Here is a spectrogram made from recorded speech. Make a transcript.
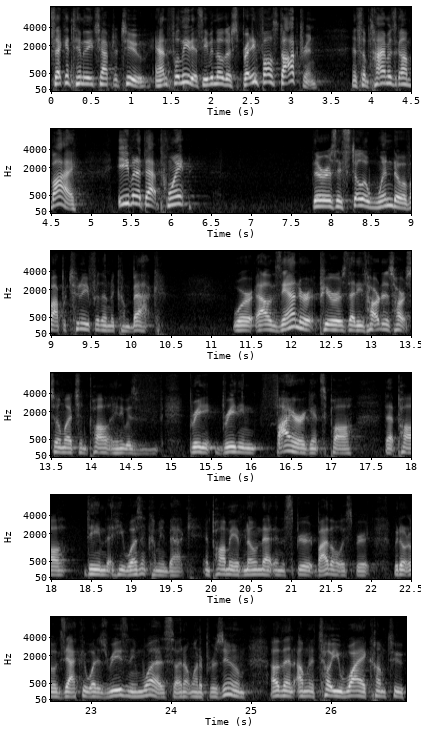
2 Timothy chapter 2 and Philetus, even though they're spreading false doctrine and some time has gone by, even at that point, there is a, still a window of opportunity for them to come back. Where Alexander appears that he's hardened his heart so much in Paul, and he was breathing, breathing fire against Paul, that Paul deemed that he wasn't coming back. And Paul may have known that in the Spirit, by the Holy Spirit. We don't know exactly what his reasoning was, so I don't want to presume, other than I'm going to tell you why I come to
